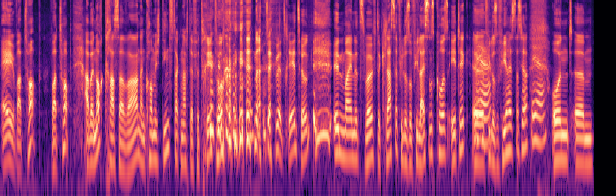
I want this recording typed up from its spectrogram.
Ey, war top. War top. Aber noch krasser war, dann komme ich Dienstag nach der Vertretung, nach der Vertretung in meine zwölfte Klasse, Philosophie-Leistungskurs, Ethik. Äh, Ja. Philosophie heißt das ja. Ja. Und ähm,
